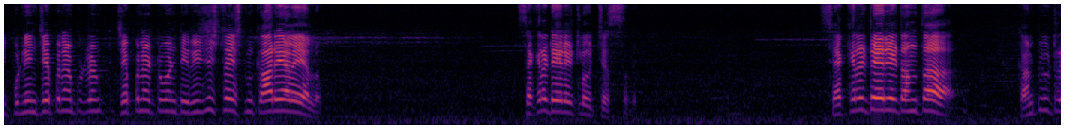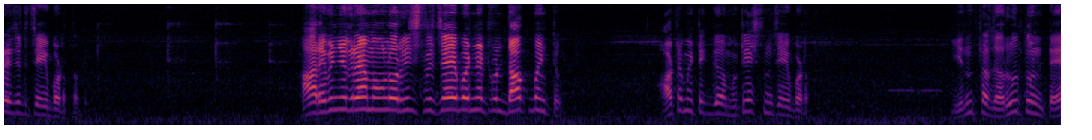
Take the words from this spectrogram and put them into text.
ఇప్పుడు నేను చెప్పినప్పుడు చెప్పినటువంటి రిజిస్ట్రేషన్ కార్యాలయాలు సెక్రటేరియట్లో వచ్చేస్తుంది. సెక్రటేరియట్ అంతా కంప్యూటరైజ్డ్ చేయబడుతుంది. ఆ రెవెన్యూ గ్రామంలో రిజిస్టర్ చేయబడినటువంటి డాక్యుమెంట్ ఆటోమేటిక్గా మ్యుటేషన్ చేయబడుతుంది. ఇంత జరుగుతుంటే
